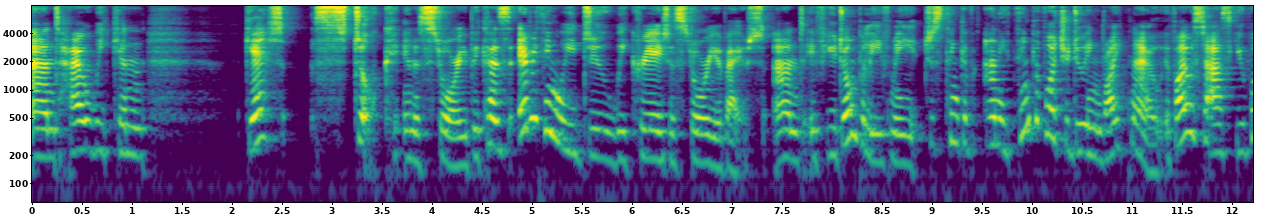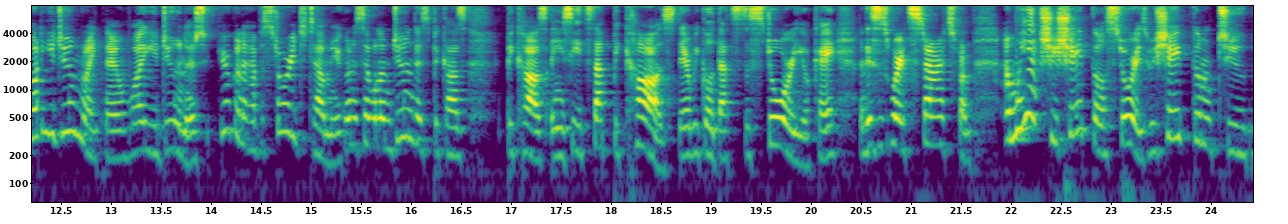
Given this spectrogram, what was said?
and how we can get stuck in a story because everything we do we create a story about. And if you don't believe me just think of any think of what you're doing right now. If i was to ask you what are you doing right now? And why are you doing it? You're going to have a story to tell me. You're going to say well i'm doing this because because and you see it's that because there we go that's the story okay? And this is where it starts from. And we actually shape those stories. We shape them to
